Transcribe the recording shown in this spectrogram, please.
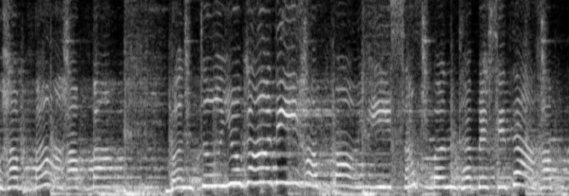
ಹಬ್ಬ ಹಬ್ಬ, ಬಂತು ಯುಗಾದಿ ಹಬ್ಬ, ಈ ಸಂಬಂಧ ಬೆಸೆದ ಹಬ್ಬ.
